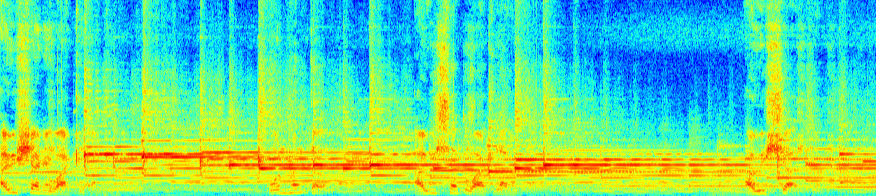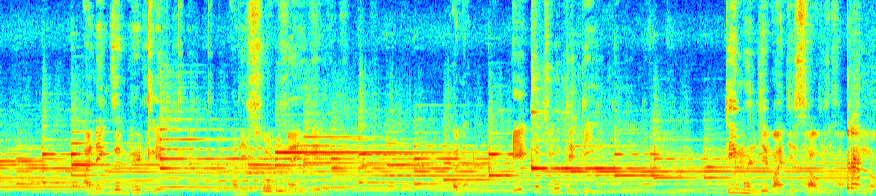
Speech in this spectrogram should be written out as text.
आयुष्याने वाटला कोण म्हणत? आयुष्यात वाट लागली आयुष्यात अनेक जण भेटले. आणि सोडूनही गेले पण एकच होती ती. ती म्हणजे माझी सावली. मित्रांनो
